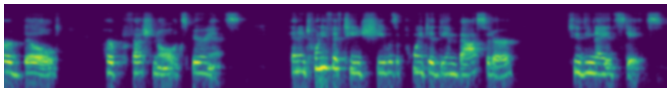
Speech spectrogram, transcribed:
her build her professional experience. And in 2015, she was appointed the ambassador to the United States.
